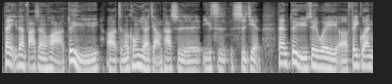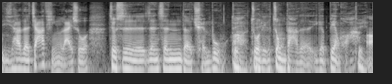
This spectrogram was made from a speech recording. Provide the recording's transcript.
但一旦发生的话，对于啊整个空军来讲，它是一个事事件，但对于这位呃飞官以及他的家庭来说，就是人生的全部啊，做了一个重大的一个变化啊，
